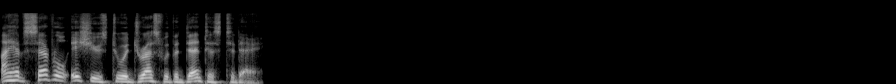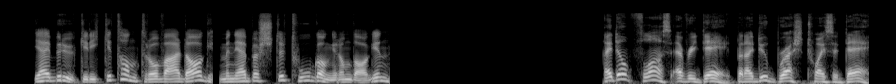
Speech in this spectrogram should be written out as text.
I have several issues to address with the dentist today. Jeg bruker ikke tanntråd hver dag, men jeg børster to ganger om dagen. I don't floss every day, but I do brush twice a day.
